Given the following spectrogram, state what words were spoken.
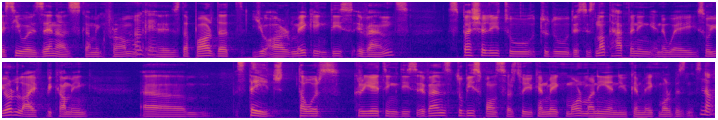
I see where Zeina is coming from Okay. is the part that you are making these events specially to to do this. It's not happening in a way. So your life becoming um, staged towards creating these events to be sponsored, so you can make more money and you can make more business. No.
